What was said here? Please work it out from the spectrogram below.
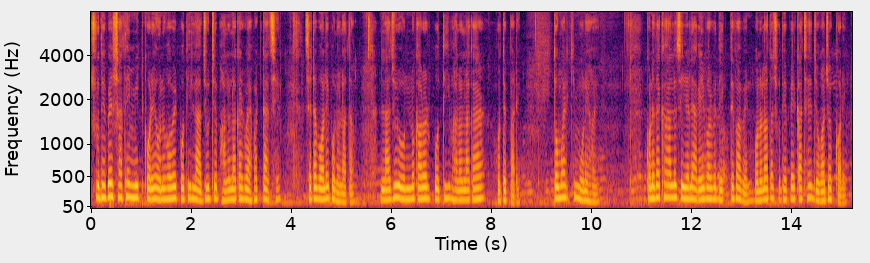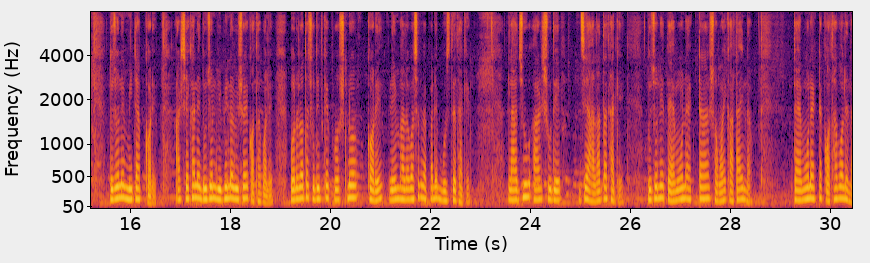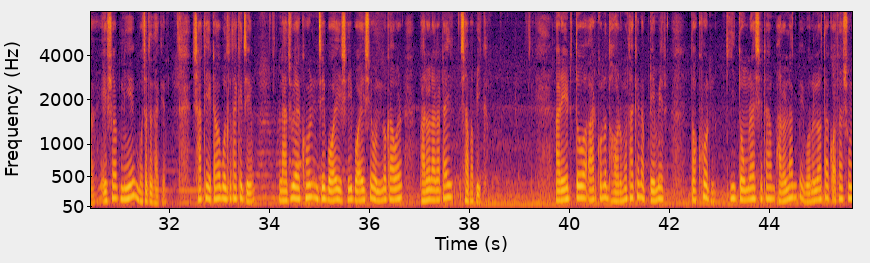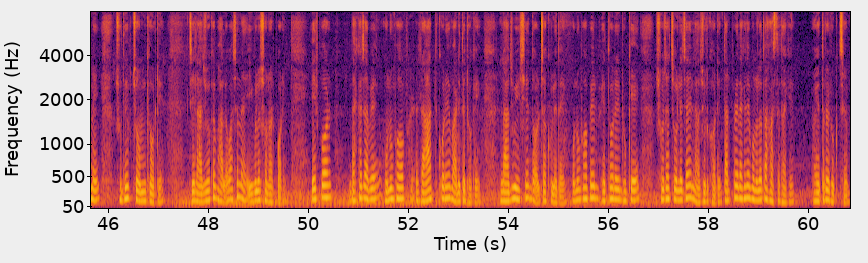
সুদেবের সাথে মিট করে অনুভবের প্রতি লাজুর যে ভালো লাগার ব্যাপারটা আছে, সেটা বলে বনলতা লাজুর অন্য কারোর প্রতি ভালো লাগা হতে পারে। তোমার কি মনে হয়? কোণে দেখা আলো সিরিয়ালে আগামী পর্বে দেখতে পাবেন বনলতা সুদেবের কাছে যোগাযোগ করে, দুজনে মিট আপ করে, আর সেখানে দুজন বিভিন্ন বিষয়ে কথা বলে। বনলতা সুদীপকে প্রশ্ন করে প্রেম ভালোবাসার ব্যাপারে বুঝতে থাকে। লাজু আর সুদেব যে আলাদা থাকে, দুজনে তেমন একটা সময় কাটায় না। তেমন একটা কথা বলে না, এসব নিয়ে বোঝাতে থাকে। সাথে এটাও বলতে থাকে যে, লাজু এখন যে বয়স, এই বয়সে অন্য কারোর ভালো লাগাটাই স্বাভাবিক। আর এর তো আর কোনো ধর্ম থাকে না প্রেমের। তখন কি তোমরা সেটা ভালো লাগবে? বনলতা কথা শুনে সুদেব চমকে ওঠে। যে, লাজু ওকে ভালোবাসে না, এগুলো শোনার পরে। এরপর দেখা যাবে অনুভব রাত করে বাড়িতে ঢোকে। লাজু এসে দরজা খুলে দেয়। অনুভবের ভেতরে ঢুকে সোজা চলে যায় লাজুর ঘরে। তারপরে দেখা যায় বনলতা হাসতে থাকে। ভেতরে ঢুকছে।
